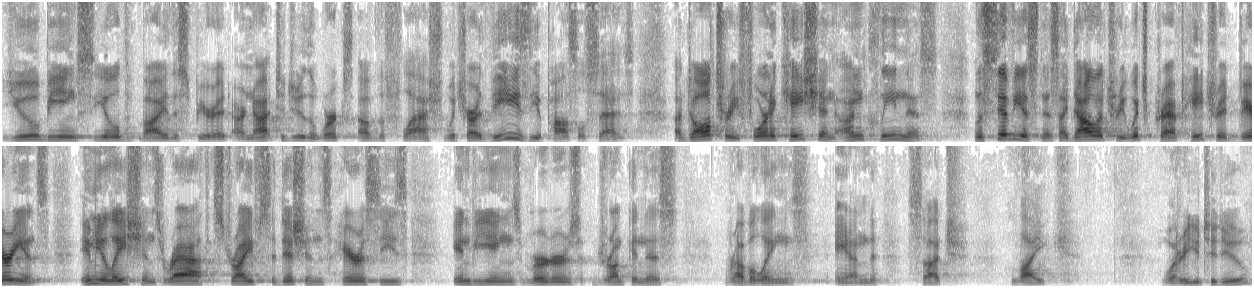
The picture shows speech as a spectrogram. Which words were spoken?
You, being sealed by the Spirit, are not to do the works of the flesh, which are these, the apostle says adultery, fornication, uncleanness, lasciviousness, idolatry, witchcraft, hatred, variance, emulations, wrath, strife, seditions, heresies, envyings, murders, drunkenness, revelings, and such like. What are you to do?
